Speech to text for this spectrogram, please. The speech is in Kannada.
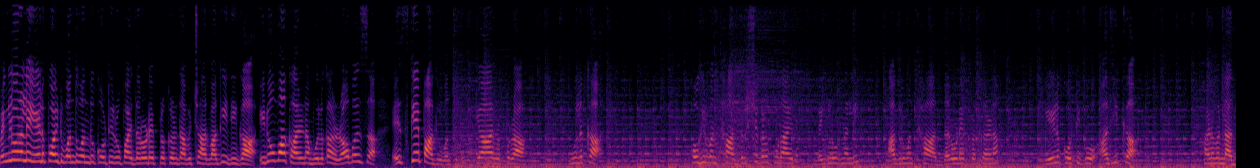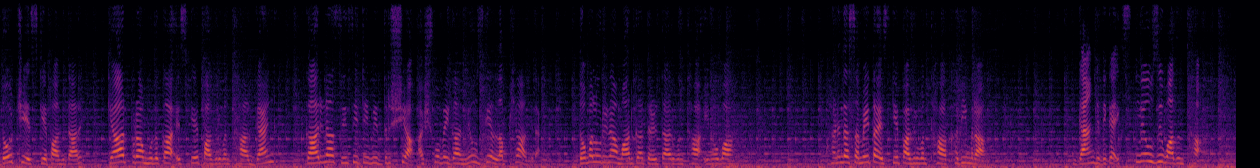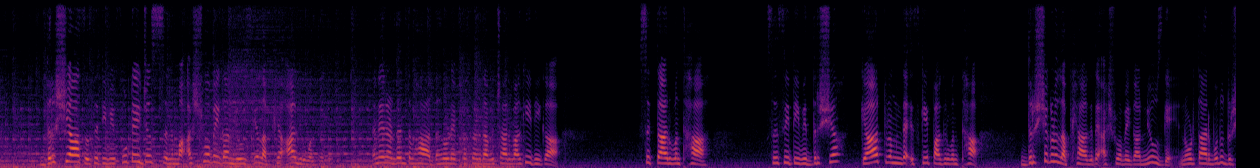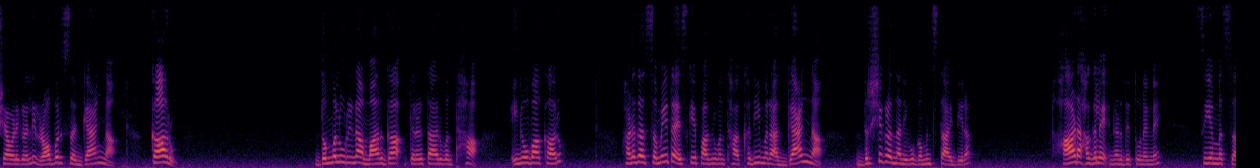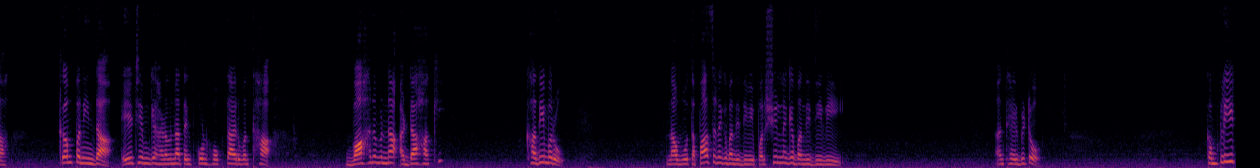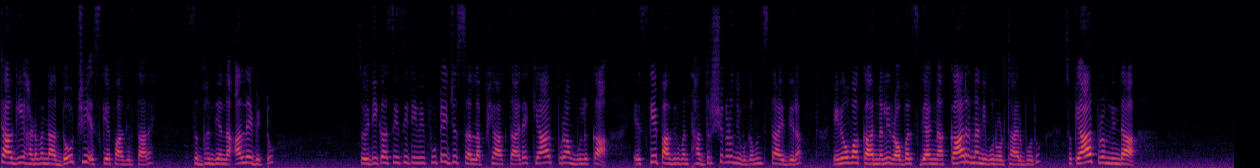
ಬೆಂಗಳೂರಲ್ಲಿ ಏಳು ಪಾಯಿಂಟ್ ಒಂದು ಒಂದು ಕೋಟಿ ರೂಪಾಯಿ ದರೋಡೆ ಪ್ರಕರಣದ ವಿಚಾರವಾಗಿ ಇದೀಗ ಇನೋವಾ ಕಾರಿನ ಮೂಲಕ ರಾಬರ್ಸ್ ಎಸ್ಕೇಪ್ ಆಗಿರುವಂಥದ್ದು. ಕೆಆರ್ಪುರ ಮೂಲಕ ಹೋಗಿರುವಂತಹ ದೃಶ್ಯಗಳು ಕೂಡ ಇದೆ. ಬೆಂಗಳೂರಿನಲ್ಲಿ ಆಗಿರುವಂತಹ ದರೋಡೆ ಪ್ರಕರಣ. ಏಳು ಕೋಟಿಗೂ ಅಧಿಕ ಹಣವನ್ನು ದೋಚಿ ಎಸ್ಕೇಪ್ ಆಗಿದ್ದಾರೆ. ಕೆಆರ್ಪುರ ಮೂಲಕ ಎಸ್ಕೇಪ್ ಆಗಿರುವಂತಹ ಗ್ಯಾಂಗ್ ಕಾರಿನ ಸಿಸಿಟಿವಿ ದೃಶ್ಯ ಅಶ್ವವೇಗ ನ್ಯೂಸ್ಗೆ ಲಭ್ಯ ಆಗಿದೆ. ದೊಮಲೂರಿನ ಮಾರ್ಗ ತೆರಳುತ್ತಾ ಇರುವಂತಹ ಇನೋವಾ ಹಣದ ಸಮೇತ ಎಸ್ಕೇಪ್ ಆಗಿರುವಂತಹ ಖದೀಮರ ಗ್ಯಾಂಗ್ ಇದೀಗ ಎಕ್ಸ್ಕ್ಲೂಸಿವ್ ಆದಂತಹ ದೃಶ್ಯ ಸಿಸಿಟಿವಿ ಫುಟೇಜಸ್ ನಮ್ಮ ಅಶ್ವವೇಗ ನ್ಯೂಸ್ಗೆ ಲಭ್ಯ ಆಗಿರುವಂಥದ್ದು. ನಿನ್ನೆ ನಡೆದಂತಹ ದರೋಡೆ ಪ್ರಕರಣದ ವಿಚಾರವಾಗಿ ಇದೀಗ ಸಿಗ್ತಾ ಇರುವಂತಹ ಸಿಸಿಟಿವಿ ದೃಶ್ಯ ಕ್ಯಾರ್ಪುರಂನಿಂದ ಎಸ್ಕೇಪ್ ಆಗಿರುವಂತಹ ದೃಶ್ಯಗಳು ಲಭ್ಯ ಆಗಿದೆ ಅಶ್ವವೇಗ ನ್ಯೂಸ್ಗೆ. ನೋಡ್ತಾ ಇರ್ಬೋದು ದೃಶ್ಯಾವಳಿಗಳಲ್ಲಿ ರಾಬರ್ಟ್ಸ್ ಗ್ಯಾಂಗ್ನ ಕಾರು ದೊಮ್ಮಲೂರಿನ ಮಾರ್ಗ ತೆರಳುತ್ತಾ ಇರುವಂತಹ ಇನೋವಾ ಕಾರು, ಹಣದ ಸಮೇತ ಎಸ್ಕೇಪ್ ಆಗಿರುವಂತಹ ಖದೀಮರ ಗ್ಯಾಂಗ್ನ ದೃಶ್ಯಗಳನ್ನು ನೀವು ಗಮನಿಸ್ತಾ ಇದ್ದೀರಾ? ಹಾಡ ಹಗಲೇ ನಡೆದಿತ್ತು ನಿನ್ನೆ. ಸಿ ಎಂ ಎಸ್ ಕಂಪನಿಯಿಂದ ಎ ಟಿ ಎಂಗೆ ಹಣವನ್ನು ತೆಗೆದುಕೊಂಡು ಹೋಗ್ತಾ ಇರುವಂತಹ ವಾಹನವನ್ನು ಅಡ್ಡ ಹಾಕಿ ಖದೀಮರು, ನಾವು ತಪಾಸಣೆಗೆ ಬಂದಿದ್ದೀವಿ, ಪರಿಶೀಲನೆಗೆ ಬಂದಿದ್ದೀವಿ ಅಂತ ಹೇಳಿಬಿಟ್ಟು ಕಂಪ್ಲೀಟ್ ಆಗಿ ಹಣವನ್ನು ದೋಚಿ ಎಸ್ಕೇಪ್ ಆಗಿರ್ತಾರೆ. ಸಿಬ್ಬಂದಿಯನ್ನು ಅಲ್ಲೇ ಬಿಟ್ಟು. ಸೊ ಇದೀಗ C C T V footages ಲಭ್ಯ ಆಗ್ತಾ ಇದೆ. ಕ್ಯಾರ್ಪುರ ಮೂಲಕ ಎಸ್ಕೇಪ್ ಆಗಿರುವಂತಹ ದೃಶ್ಯಗಳು ನೀವು ಗಮನಿಸ್ತಾ ಇದ್ದೀರಾ? ಇನೋವಾ ಕಾರ್ನಲ್ಲಿ ರಾಬರ್ಸ್ ಗ್ಯಾಂಗ್ನ ಕಾರನ್ನು ನೀವು ನೋಡ್ತಾ ಇರಬಹುದು ಸೊ ಕ್ಯಾರ್ಪುರಂನಿಂದ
